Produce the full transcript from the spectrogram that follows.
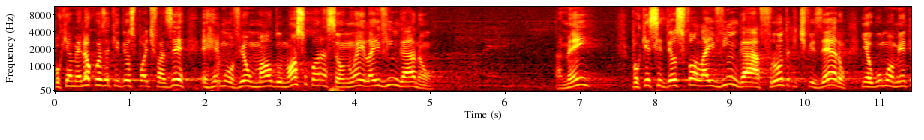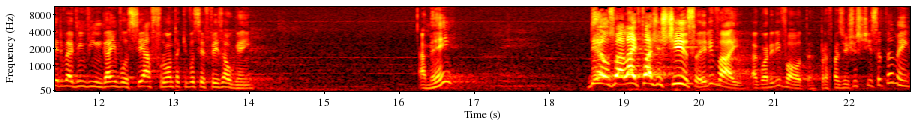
Porque a melhor coisa que Deus pode fazer é remover o mal do nosso coração, não é ir lá e vingar, não. Amém? Porque se Deus for lá e vingar a afronta que te fizeram, em algum momento Ele vai vir vingar em você a afronta que você fez a alguém. Amém? Deus vai lá e faz justiça. Ele vai, agora ele volta para fazer justiça também,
